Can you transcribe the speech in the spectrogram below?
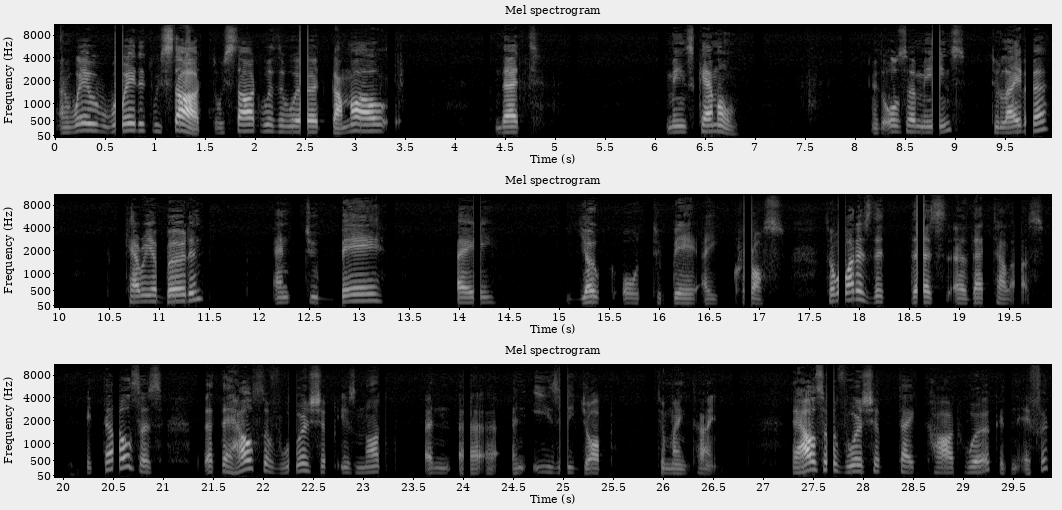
And where, where did we start? We start with the word gamal, that means camel. It also means to labor carry a burden and to bear a yoke or to bear a cross. So, what does that, does, uh, that tell us? It tells us that the house of worship is not an, uh an easy job to maintain. The house of worship takes hard work and effort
